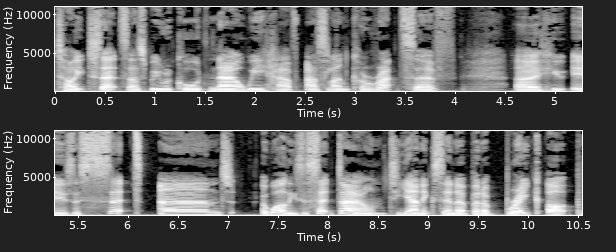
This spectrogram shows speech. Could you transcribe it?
tight sets. As we record now, we have Aslan Karatsev, uh, who is a set and well, he's a set down to Jannik Sinner, but a break up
